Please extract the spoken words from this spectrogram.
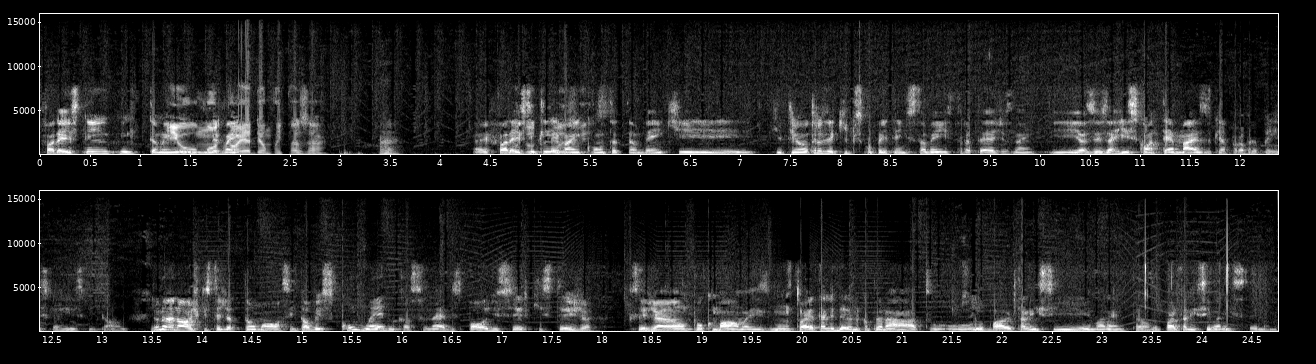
fora isso, tem, tem também. E o levar Montoya deu muito azar. É. É, fora isso, tem que levar em conta também que, que tem outras equipes competentes também em estratégias, né? E às vezes arriscam até mais do que a própria Penske arrisca. Então, eu não, não acho que esteja tão mal assim. Talvez com o Hélio Castro Neves pode ser que esteja que seja um pouco mal, mas Montoya tá liderando o campeonato, o, Sim. Power tá lá em cima, né? Então, o Power tá lá em cima? Nem sei, mano.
